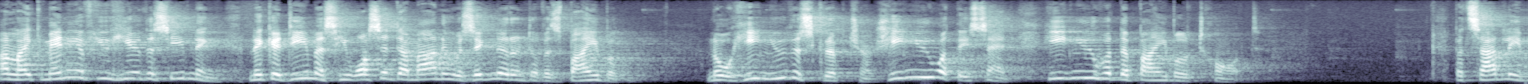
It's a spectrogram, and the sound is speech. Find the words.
And like many of you here this evening, Nicodemus, he wasn't a man who was ignorant of his Bible. No, he knew the scriptures, he knew what they said, he knew what the Bible taught. But sadly,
